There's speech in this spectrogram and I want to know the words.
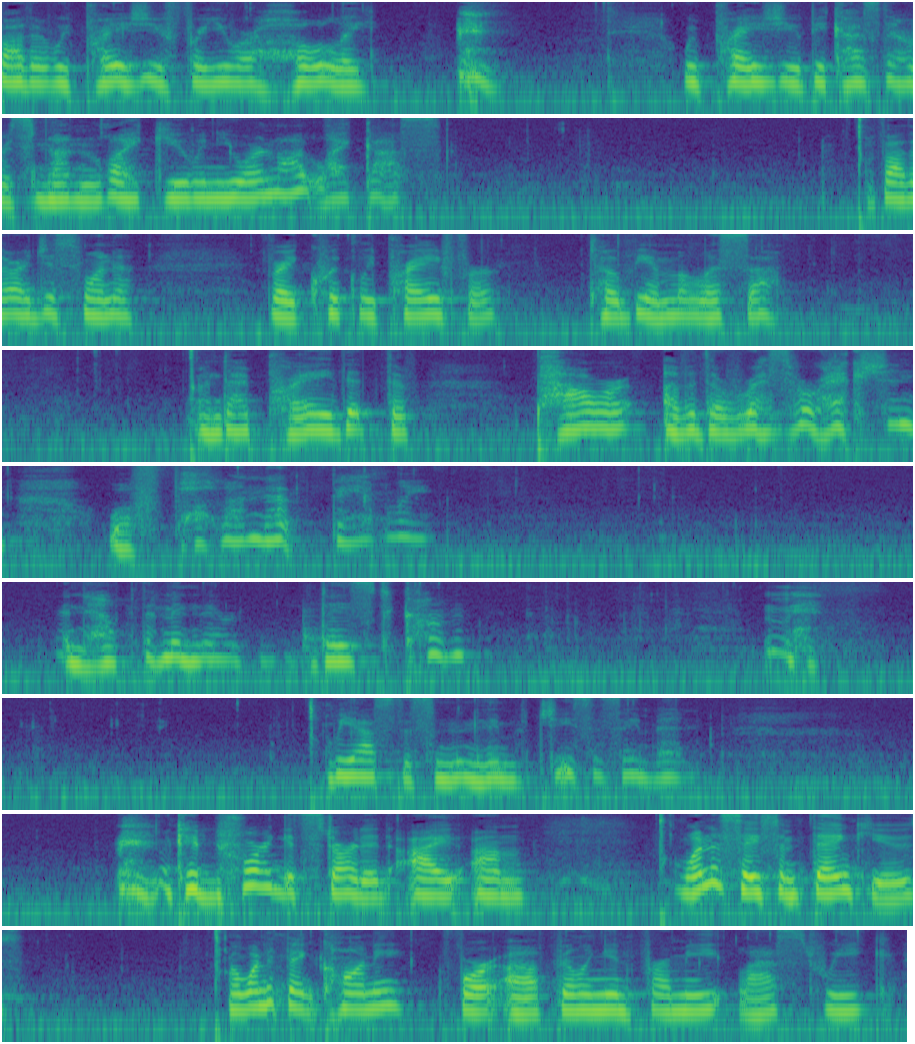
Father, we praise you for you are holy. we praise you because there is none like you and you are not like us. Father, I just want to very quickly pray for Toby and Melissa. And I pray that the power of the resurrection will fall on that family and help them in their days to come. We ask this in the name of Jesus. Amen. okay, before I get started, I um, want to say some thank yous. I want to thank Connie for uh, filling in for me last week.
